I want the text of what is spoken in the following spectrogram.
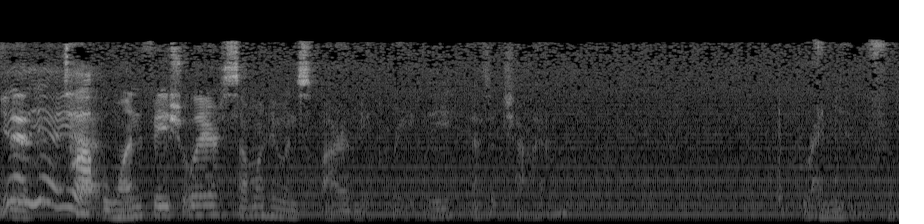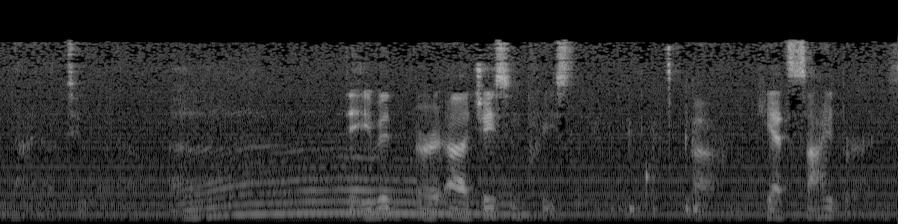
Yeah, the yeah, Top yeah. one facial hair. Someone who inspired me greatly as a child. Brendan from nine hundred two one zero. Uh, David or uh, Jason Priestley. Um, he had sideburns,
